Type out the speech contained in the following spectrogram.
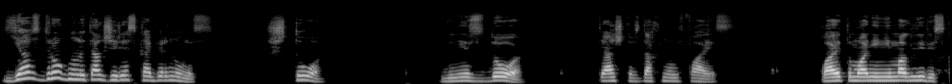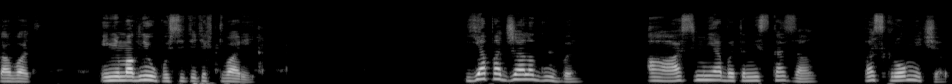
Я вздрогнула и так же резко обернулась. Что? Гнездо, тяжко вздохнул Фаис. Поэтому они не могли рисковать и не могли упустить этих тварей. Я поджала губы. А Ас мне об этом не сказал. Поскромничал.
